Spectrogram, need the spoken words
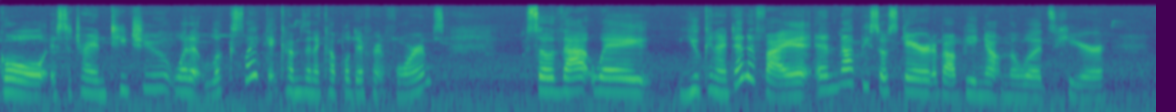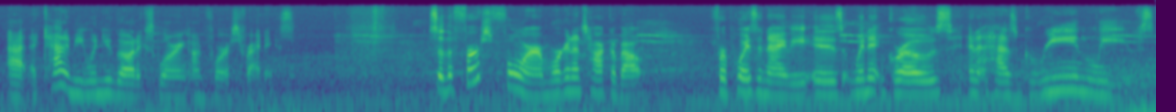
goal is to try and teach you what it looks like. It comes in a couple different forms. So that way you can identify it and not be so scared about being out in the woods here at Academy when you go out exploring on Forest Fridays. So the first form we're going to talk about for poison ivy is when it grows and it has green leaves.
